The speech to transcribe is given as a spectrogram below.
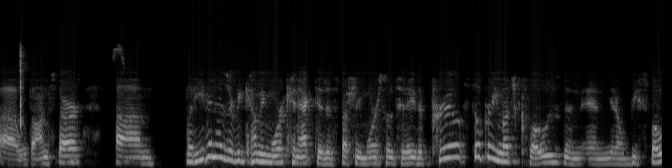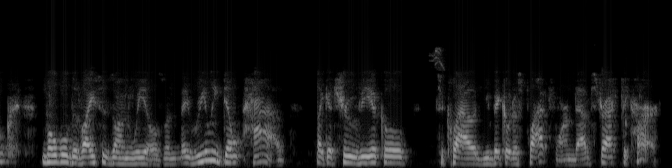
uh, with OnStar. Um, but even as they're becoming more connected, especially more so today, they're pre- still pretty much closed and, and, you know, bespoke mobile devices on wheels. And they really don't have like a true vehicle to cloud ubiquitous platform to abstract the car.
